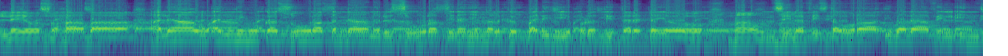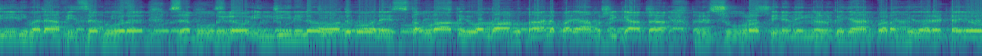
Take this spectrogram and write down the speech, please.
അല്ലയോ സ്വഹാബ അലാ ഉഅല്ലിമുക സൂറത്തൻ ഞാൻ ഒരു സൂറത്തിനെ നിങ്ങൾക്ക് പരിചയപ്പെടുത്തി തരട്ടെയോ? സബൂറിലോ ഇൻജീലിലോ അതുപോലെ അല്ലാഹു തആല പരാമർശിക്കാത്ത ഒരു സൂറത്തിനെ നിങ്ങൾക്ക് ഞാൻ പറഞ്ഞു തരട്ടെയോ?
